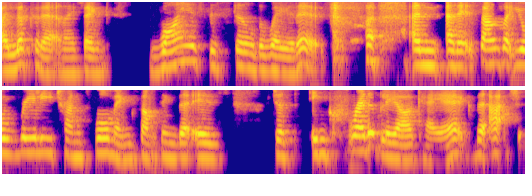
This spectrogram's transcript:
I look at it and I think why is this still the way it is and and it sounds like you're really transforming something that is just incredibly archaic that actually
